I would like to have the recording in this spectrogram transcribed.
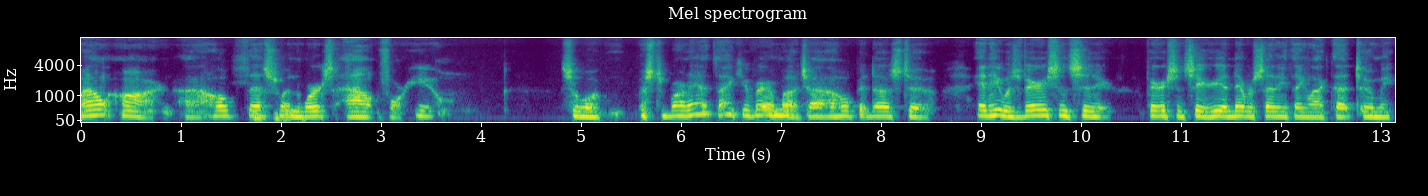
well, Arn, I hope this mm-hmm. one works out for you. So, uh, well, Mr. Barnett, thank you very much. I I hope it does too. And he was very sincere very sincere. He had never said anything like that to me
